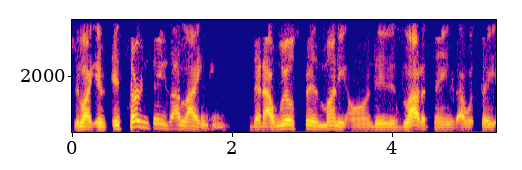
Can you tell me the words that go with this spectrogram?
so like if it's certain things I like mm-hmm. that I will spend money on, then there's a lot of things I would say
